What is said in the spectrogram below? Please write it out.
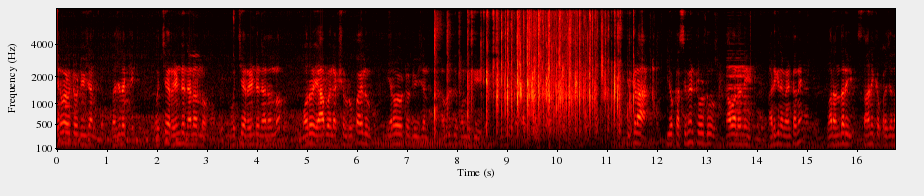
ఇరవై ఒకటో డివిజన్ ప్రజలకి వచ్చే రెండు నెలల్లో వచ్చే రెండు నెలల్లో మరో యాభై లక్షల రూపాయలు ఇరవై ఒకటో డివిజన్ అభివృద్ధి పనులకి ఇక్కడ ఈ యొక్క సిమెంట్ రోడ్డు కావాలని అడిగిన వెంటనే వారందరి స్థానిక ప్రజల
